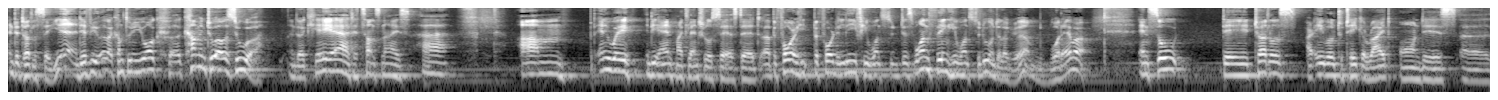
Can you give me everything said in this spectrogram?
and the turtles say, yeah, and if you ever come to New York, uh, come into our sewer. And they're like, yeah, that sounds nice. Uh, um, but anyway, in the end, Michelangelo says that uh, before he before they leave, he wants to. There's one thing he wants to do, and they're like, yeah, whatever. And so the turtles are able to take a ride on these uh,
